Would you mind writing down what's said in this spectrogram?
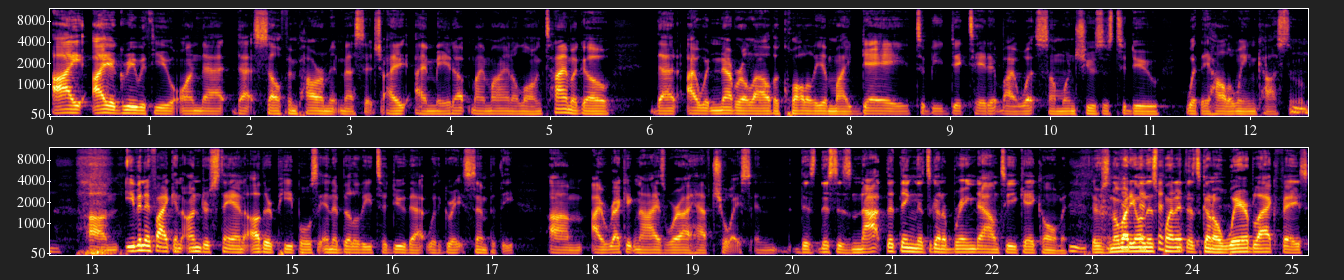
I I agree with you on that that self empowerment message. I I made up my mind a long time ago that I would never allow the quality of my day to be dictated by what someone chooses to do with a Halloween costume. Um, even if I can understand other people's inability to do that with great sympathy, um, I recognize where I have choice, and this this is not the thing that's going to bring down T.K. Coleman. There's nobody on this planet that's going to wear blackface,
